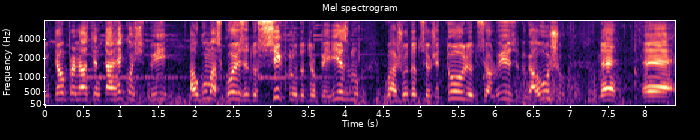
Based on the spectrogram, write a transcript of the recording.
Então, para nós tentar reconstituir algumas coisas do ciclo do tropeirismo, com a ajuda do seu Getúlio, do seu Luiz e do Gaúcho, né? É,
